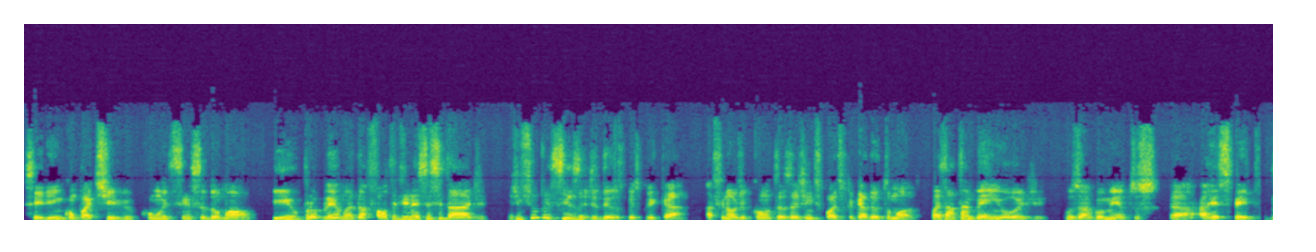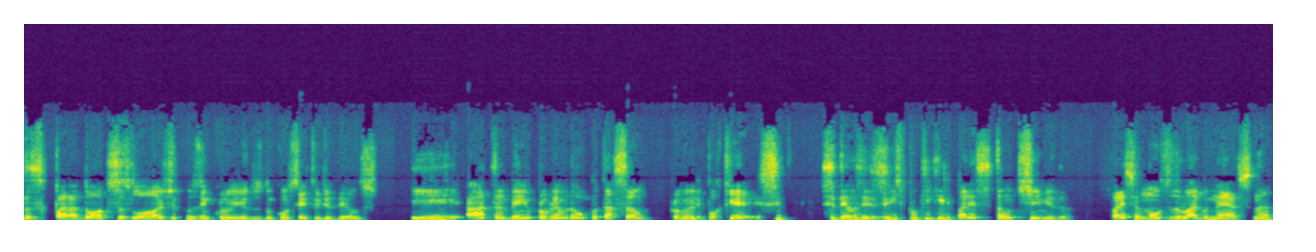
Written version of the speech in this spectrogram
seria incompatível com a existência do mal, e o problema da falta de necessidade. A gente não precisa de Deus para explicar, afinal de contas, a gente pode explicar de outro modo. Mas há também hoje os argumentos a, a respeito dos paradoxos lógicos incluídos no conceito de Deus, e há também o problema da ocultação, o problema de por que, se, se Deus existe, por que, que ele parece tão tímido? Parece um monstro do Lago Ness, né?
